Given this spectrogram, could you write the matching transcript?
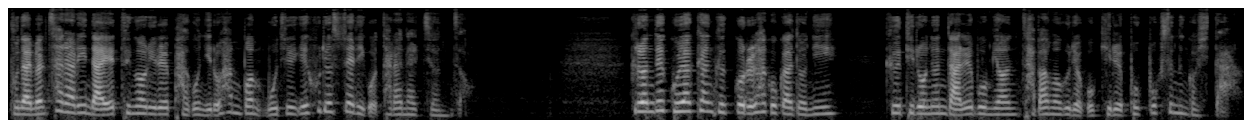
분하면 차라리 나의 등어리를 바구니로 한번 모질게 후려 쐬리고 달아날지언정. 그런데 고약한 그 꼴을 하고 가더니 그 뒤로는 나를 보면 잡아먹으려고 기를 복복 쓰는 것이다.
